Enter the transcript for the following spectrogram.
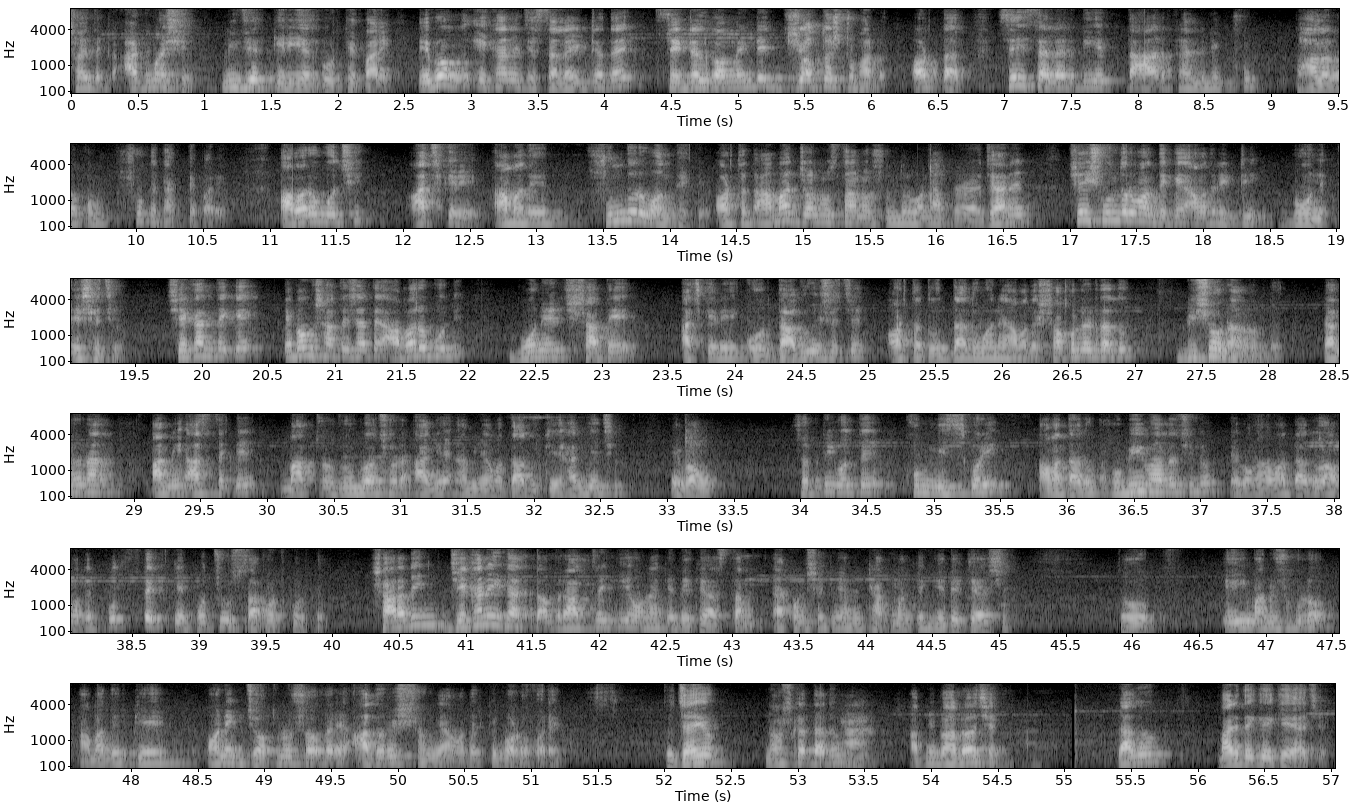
ছয় থেকে আট মাসে নিজের কেরিয়ার করতে পারে এবং এখানে যে স্যালারিটা দেয় সেন্ট্রাল গভর্নমেন্টের যথেষ্ট ভালো। অর্থাৎ সেই স্যালারি দিয়ে তার ফ্যামিলি খুব ভালো রকম সুখে থাকতে পারে। আবারও বলছি আজকের আমাদের সুন্দরবন থেকে, অর্থাৎ আমার জন্মস্থান ও সুন্দরবন আপনারা জানেন, সেই সুন্দরবন থেকে আমাদের একটি বোন এসেছে। সেখান থেকে এবং সাথে সাথে আবারও বলি, বোনের সাথে আজকের এই ওর দাদু এসেছে, অর্থাৎ ওর দাদু মানে আমাদের সকলের দাদু, ভীষণ আনন্দ। কেননা আমি আজ থেকে মাত্র দু বছর আগে আমি আমার দাদুকে হারিয়েছি এবং সত্যি বলতে খুব মিস করি। আমার দাদু খুবই ভালো ছিল এবং আমার দাদু আমাদের প্রত্যেককে প্রচুর সাপোর্ট করতেন। সারাদিন যেখানেই থাকতাম রাত্রে গিয়ে ওনাকে দেখে আসতাম। এখন সেটি আমি ঠাকুমাকে গিয়ে দেখে আসি। তো এই মানুষগুলো আমাদেরকে অনেক যত্ন সহকারে আদরের সঙ্গে আমাদেরকে বড় করে। তো যাই হোক নমস্কার দাদু। হ্যাঁ। আপনি ভালো আছেন? দাদু বাড়িতে কে কে আছে?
